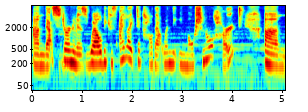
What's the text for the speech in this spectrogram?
um, that sternum as well because i like to call that one the emotional heart um,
